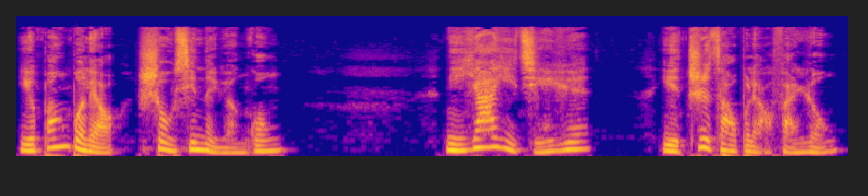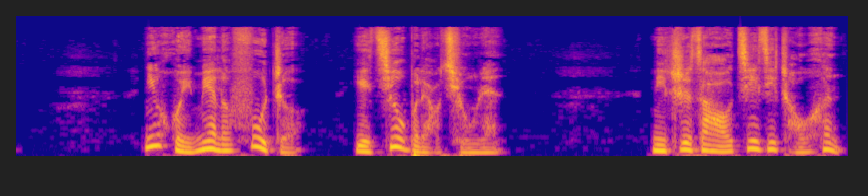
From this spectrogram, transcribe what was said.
也帮不了受薪的员工；你压抑节约，也制造不了繁荣；你毁灭了富者，也救不了穷人；你制造阶级仇恨，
